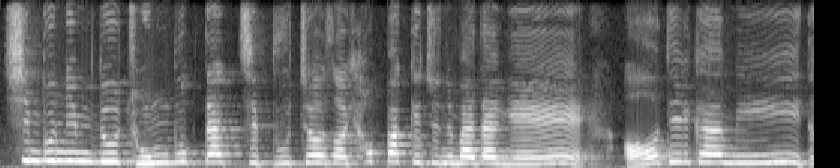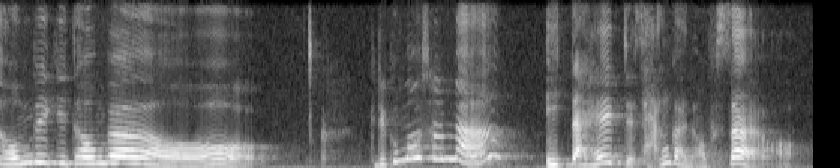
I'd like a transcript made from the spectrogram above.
신부님도 종북다치 붙여서 협박해주는 마당에 어딜 감히 덤비기 덤벼요. 그리고 뭐 설마 이따 해도 상관없어요.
